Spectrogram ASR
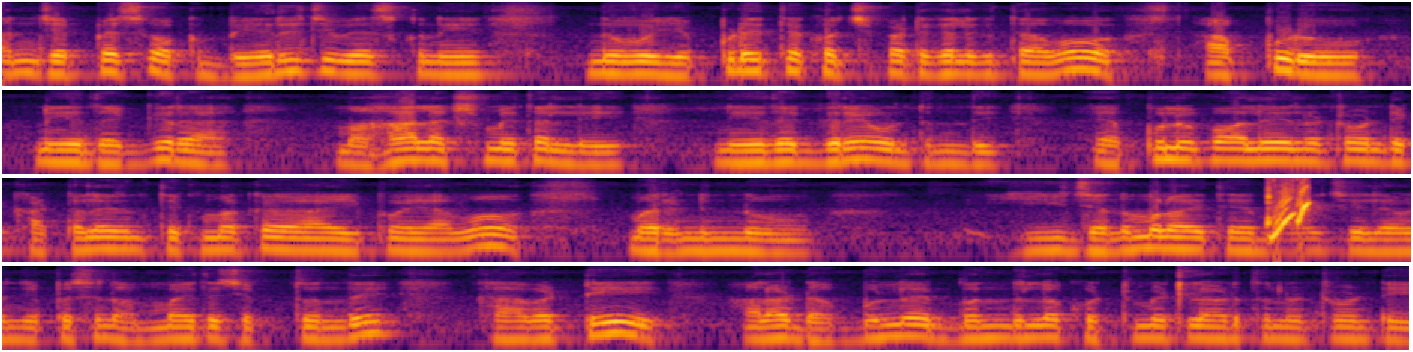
అని చెప్పేసి ఒక బేరీజు వేసుకుని నువ్వు ఎప్పుడైతే ఖర్చు పెట్టగలుగుతావో అప్పుడు నీ దగ్గర మహాలక్ష్మి తల్లి నీ దగ్గరే ఉంటుంది. ఎప్పులు పాలైనటువంటి కట్టలేని తిక్మక అయిపోయావో మరి నిన్ను ఈ జన్మలో అయితే బాగు చేయలేమని చెప్పేసి నా అమ్మ అయితే చెప్తుంది. కాబట్టి అలా డబ్బుల్లో ఇబ్బందుల్లో కొట్టుమిట్లాడుతున్నటువంటి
